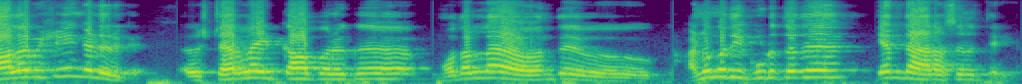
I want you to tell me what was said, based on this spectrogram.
பல விஷயங்கள் இருக்கு. ஸ்டெர்லைட் காப்பருக்கு முதல்ல வந்து அனுமதி கொடுத்தது எந்த அரசுன்னு தெரியும்.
